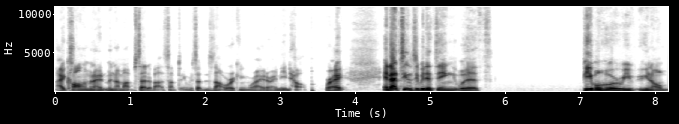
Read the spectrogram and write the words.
I call them and, I, I'm upset about something, or something's not working right, or I need help, right? And that seems to be the thing with people who are, you know,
